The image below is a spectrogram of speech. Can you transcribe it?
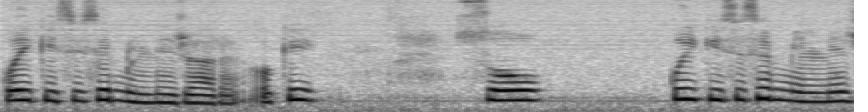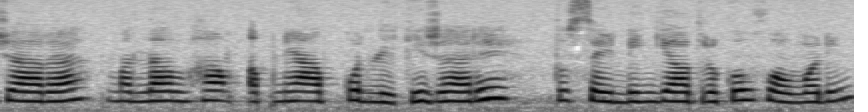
कोई किसी से मिलने जा रहा है ओके सो कोई किसी से मिलने जा रहा है मतलब हम अपने आप को लेके जा रहे हैं तो सेंडिंग याद रखो फॉरवर्डिंग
